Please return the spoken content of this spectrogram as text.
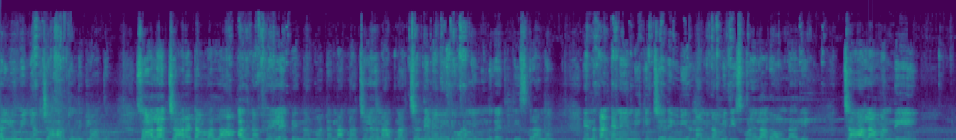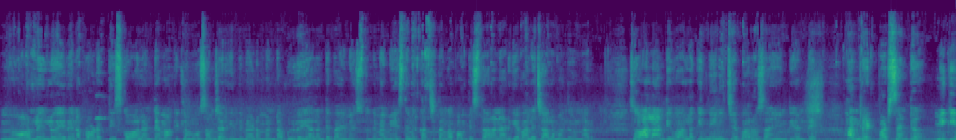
అల్యూమినియం జారుతుంది క్లాత్. సో అలా జారటం వల్ల అది నాకు ఫెయిల్ అయిపోయింది అనమాట నాకు నచ్చలేదు. నాకు నచ్చింది నేను ఏది కూడా మీ ముందుకైతే తీసుకురాను. ఎందుకంటే నేను మీకు ఇచ్చేది మీరు నన్ను నమ్మి తీసుకునేలాగా ఉండాలి. చాలామంది ఆన్లైన్లో ఏదైనా ప్రోడక్ట్ తీసుకోవాలంటే మాకు ఇట్లా మోసం జరిగింది మేడం మేము డబ్బులు వేయాలంటే భయం వేస్తుంది మేము వేస్తే మీరు ఖచ్చితంగా పంపిస్తారని అడిగే వాళ్ళే చాలామంది ఉన్నారు. సో అలాంటి వాళ్ళకి నేను ఇచ్చే భరోసా ఏంటి అంటే హండ్రెడ్ పర్సెంట్ మీకు ఈ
